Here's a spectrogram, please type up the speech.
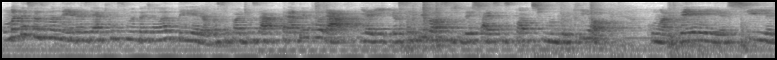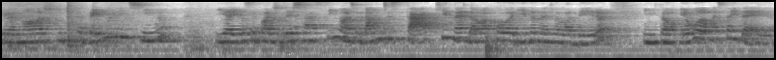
Uma dessas maneiras é aqui em cima da geladeira. Você pode usar para decorar. E aí, eu sempre gosto de deixar esses potinhos aqui, ó, com aveia, chia, granola. Acho que fica bem bonitinho. E aí você pode deixar assim, ó, já dá um destaque, né, dá uma colorida na geladeira. Então eu amo essa ideia.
